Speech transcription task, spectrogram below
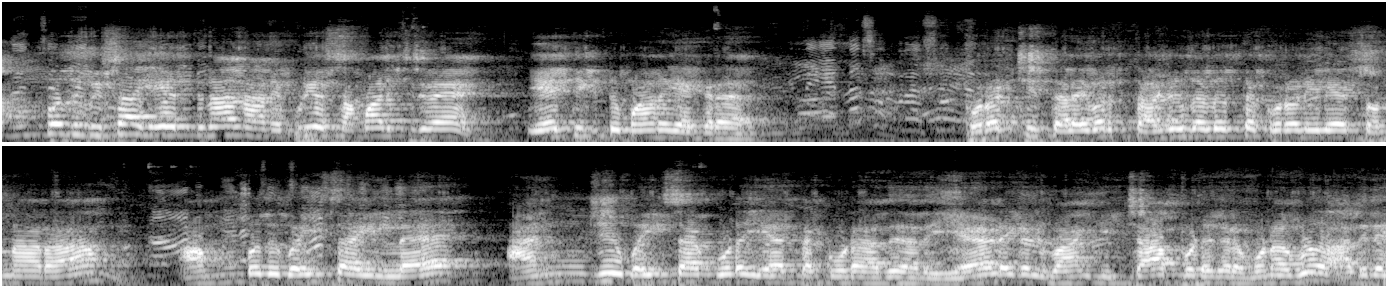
ஐம்பது விசா ஏத்துனா நான் எப்படியோ சமாளிச்சிடுவேன். ஏத்திக்கிட்டுமான்னு கேட்கிறார் புரட்சி தலைவர் தழுதழுத்த குரலிலே சொன்னாராம் ஐம்பது பைசா இல்ல அஞ்சு பைசா கூட ஏற்றக்கூடாது அதை ஏழைகள் வாங்கி சாப்பிடுகிற உணவு அதில்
